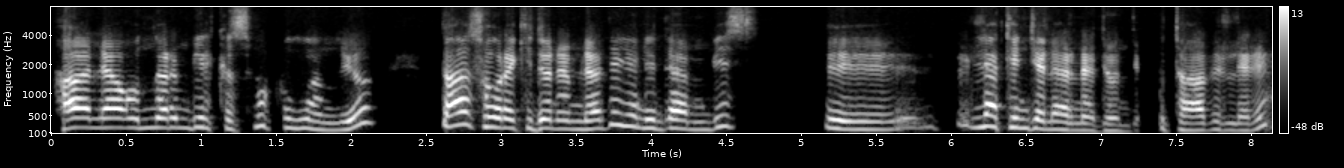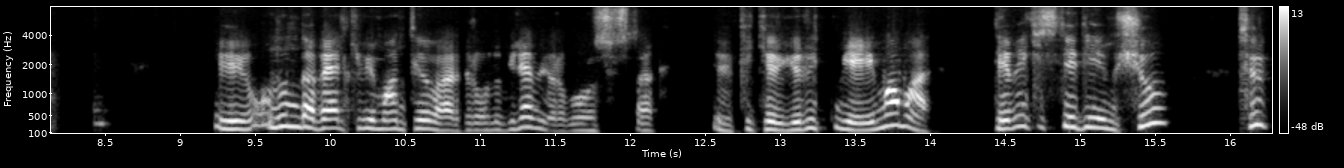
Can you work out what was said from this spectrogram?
Hala onların bir kısmı kullanılıyor. Daha sonraki dönemlerde yeniden biz e, Latincelerine döndük bu tabirleri. E, onun da belki bir mantığı vardır, onu bilemiyorum. O hususta e, fikir yürütmeyeyim ama demek istediğim şu, Türk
